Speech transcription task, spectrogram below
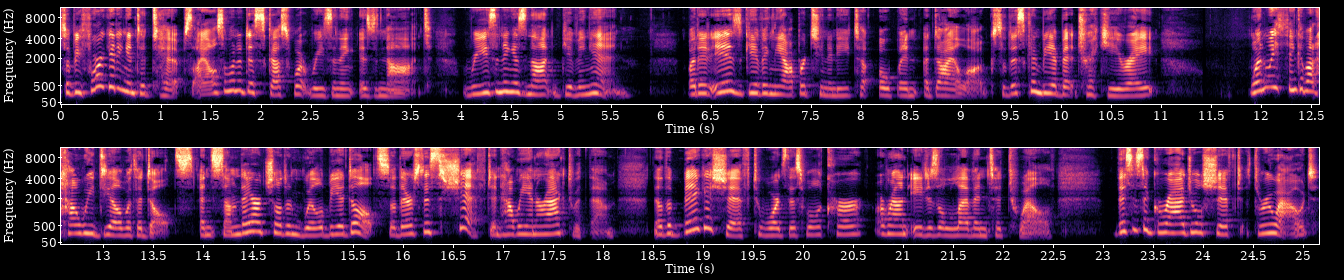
So, before getting into tips, I also want to discuss what reasoning is not. Reasoning is not giving in, but it is giving the opportunity to open a dialogue. So, this can be a bit tricky, right? When we think about how we deal with adults, and someday our children will be adults, so there's this shift in how we interact with them. Now, the biggest shift towards this will occur around ages 11 to 12. This is a gradual shift throughout,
